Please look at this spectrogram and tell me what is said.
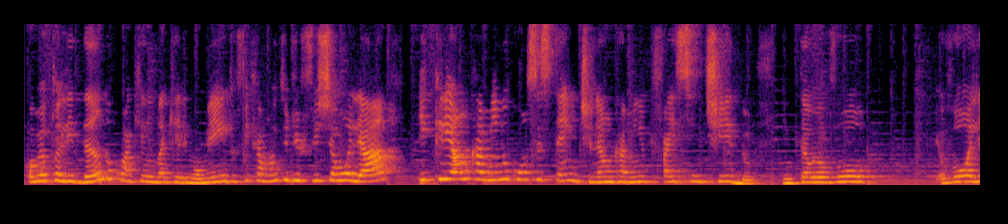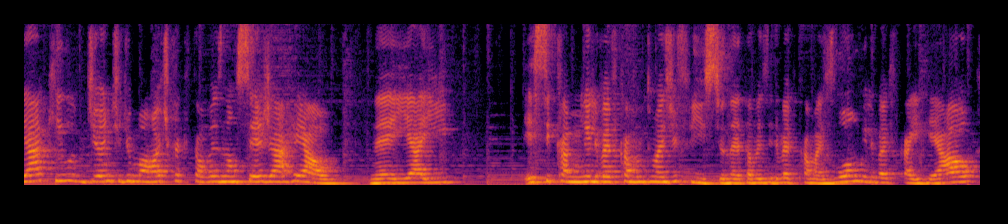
como eu estou lidando com aquilo naquele momento, fica muito difícil eu olhar e criar um caminho consistente, né, um caminho que faz sentido. Então eu vou eu vou olhar aquilo diante de uma ótica que talvez não seja a real, né? E aí esse caminho ele vai ficar muito mais difícil, né? Talvez ele vai ficar mais longo, ele vai ficar irreal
